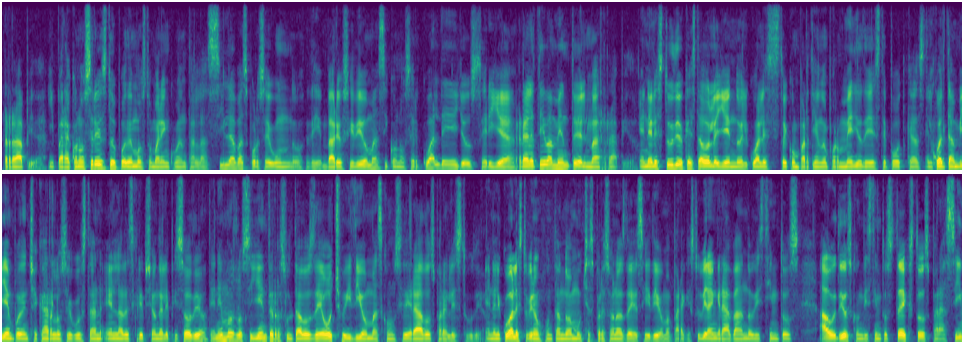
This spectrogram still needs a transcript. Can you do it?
rápida. Y para conocer esto podemos tomar en cuenta las sílabas por segundo de varios idiomas y conocer cuál de ellos sería relativamente el más rápido. En el estudio que he estado leyendo, el cual les estoy compartiendo por medio de este podcast, el cual también pueden checarlo si gustan en la descripción del episodio, tenemos los siguientes resultados de 8 idiomas considerados para el estudio, en el cual estuvieron juntando a muchas personas de ese idioma para que estuvieran grabando distintos audios con distintos textos para así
